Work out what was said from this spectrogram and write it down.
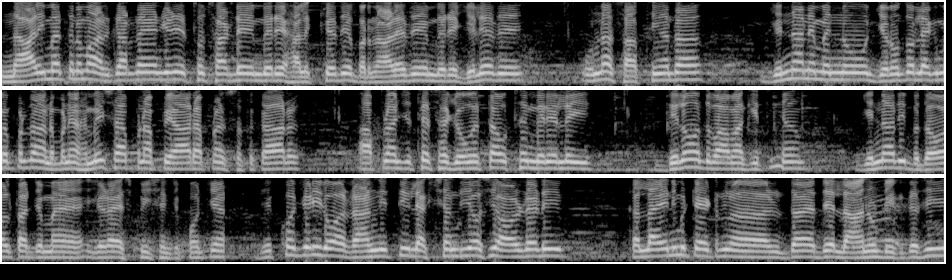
ਨਾਲ ਹੀ ਮੈਂ ਧੰਨਵਾਦ ਕਰਦਾ ਹਾਂ ਜਿਹੜੇ ਇੱਥੋਂ ਸਾਡੇ ਮੇਰੇ ਹਲਕੇ ਦੇ, ਬਰਨਾਲੇ ਦੇ, ਮੇਰੇ ਜ਼ਿਲ੍ਹੇ ਦੇ, ਉਹਨਾਂ ਸਾਥੀਆਂ ਦਾ, ਜਿਨ੍ਹਾਂ ਨੇ ਮੈਨੂੰ ਜਦੋਂ ਤੋਂ ਲੈ ਕੇ ਮੈਂ ਪ੍ਰਧਾਨ ਬਣਿਆ, ਹਮੇਸ਼ਾ ਆਪਣਾ ਪਿਆਰ, ਆਪਣਾ ਸਤਿਕਾਰ, ਆਪਣਾ ਜਿੱਥੇ ਸਹਿਯੋਗ ਦਿੱਤਾ, ਉੱਥੇ ਮੇਰੇ ਲਈ ਦਿਲੋਂ ਦੁਆਵਾਂ ਕੀਤੀਆਂ। ਜਿਨ੍ਹਾਂ ਦੀ ਬਦੌਲਤ ਅੱਜ ਮੈਂ ਜਿਹੜਾ ਇਸ ਪੋਜੀਸ਼ਨ 'ਚ ਪਹੁੰਚਿਆ। ਦੇਖੋ ਜਿਹੜੀ ਰੋ- ਰਣਨੀਤੀ ਇਲੈਕਸ਼ਨ ਦੀ ਅਸੀਂ ਆਲਰੇਡੀ ਕੱਲਾ ਇਹ ਨਹੀਂ ਵੀ ਟਿਕਟ ਦਾ ਦੇ ਲਾ ਨੂੰ ਡਿੱਗਦੇ ਸੀ।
